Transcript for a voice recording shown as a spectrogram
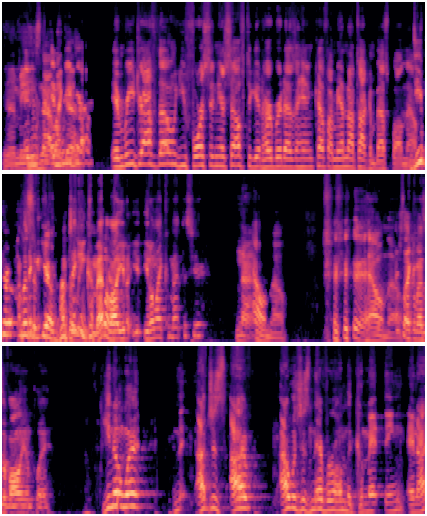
You know what I mean? In- he's not like a redraft, in redraft though. You forcing yourself to get Herbert as a handcuff. I mean, I'm not talking best ball now. deeper. I'm Listen, taking- yeah, I'm deeper taking league. Kmet a lot. You don't, you, you don't like Kmet this year? nah. Hell no. Hell no. I just like him as a volume play. You know what? I just I I was just never on the Kmet thing, and I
